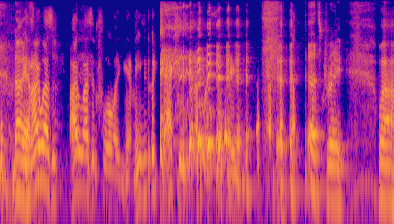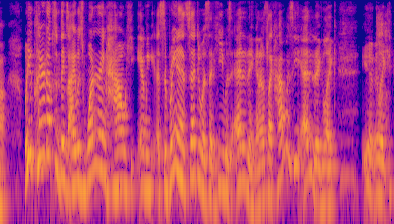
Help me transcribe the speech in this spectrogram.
it. Nice. And I wasn't, I wasn't fooling him. He knew exactly what I was saying. That's great. Wow. Well, you cleared up some things. I was wondering how he. I mean, Sabrina had said to us that he was editing, and I was like, how is he editing? Like, you know, like,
